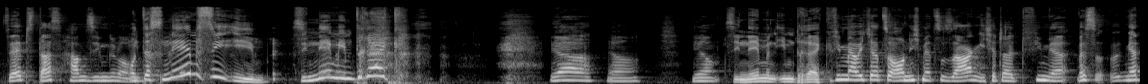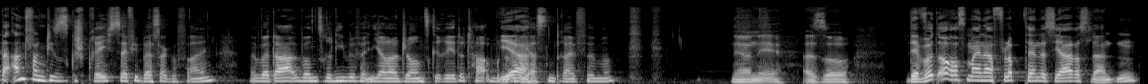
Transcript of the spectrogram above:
selbst das haben sie ihm genommen. Und das nehmen sie ihm. Sie nehmen ihm Dreck. ja, ja, ja. Sie nehmen ihm Dreck. Viel mehr habe ich dazu auch nicht mehr zu sagen. Ich hätte halt viel mehr, weißt du, mir hat der Anfang dieses Gesprächs sehr viel besser gefallen, weil wir da über unsere Liebe für Indiana Jones geredet haben oder Ja. die ersten drei Filme. Ja, nee. Also, der wird auch auf meiner Flop 10 des Jahres landen,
